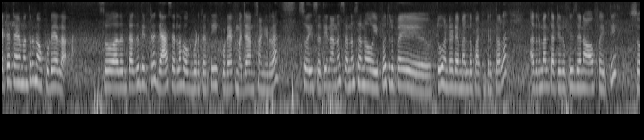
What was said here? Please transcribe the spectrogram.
ಎಟ್ ಎ ಟೈಮ್ ಅಂತೂ ನಾವು ಕುಡಿಯೋಲ್ಲ. ಸೊ ಅದನ್ನು ತೆಗೆದಿಟ್ಟರೆ ಗ್ಯಾಸ್ ಎಲ್ಲ ಹೋಗಿಬಿಡ್ತೈತಿ, ಕುಡಿಯೋಕೆ ಮಜಾ ಅನ್ಸೋಂಗಿಲ್ಲ. ಸೊ ಈ ಸತಿ ನಾನು ಸಣ್ಣ ಸಣ್ಣ ಇಪ್ಪತ್ತು ರೂಪಾಯಿ ಟೂ ಹಂಡ್ರೆಡ್ ಎಂ ಎಲ್ದು ಪ್ಯಾಕೆಟ್ ಇರ್ತಾವಲ್ಲ, ಅದ್ರ ಮೇಲೆ ತರ್ಟಿ ರುಪೀಸ್ ಏನೋ ಆಫ್ ಐತಿ. ಸೊ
